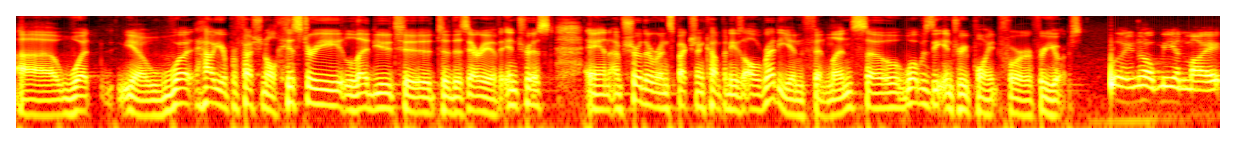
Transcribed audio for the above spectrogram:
Uh, what you know, what how your professional history led you to to this area of interest, and I'm sure there were inspection companies already in Finland. So, what was the entry point for for yours? Well, you know, me and my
